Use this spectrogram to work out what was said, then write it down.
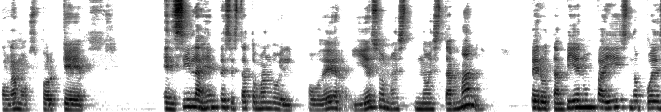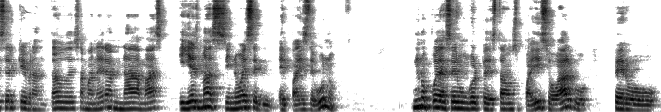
pongamos, porque en sí la gente se está tomando el poder y eso no, es, no está mal, pero también un país no puede ser quebrantado de esa manera nada más, y es más, si no es el, el país de uno. Uno puede hacer un golpe de Estado en su país o algo, pero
